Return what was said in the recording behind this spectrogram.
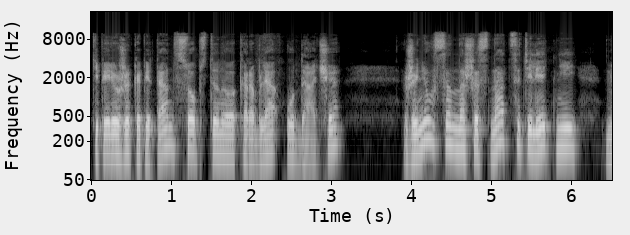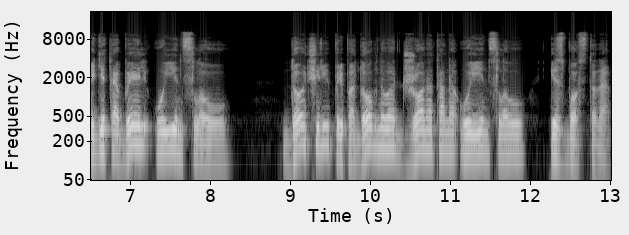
теперь уже капитан собственного корабля «Удача», женился на 16-летней Мегетабель Уинслоу, дочери преподобного Джонатана Уинслоу из Бостона.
